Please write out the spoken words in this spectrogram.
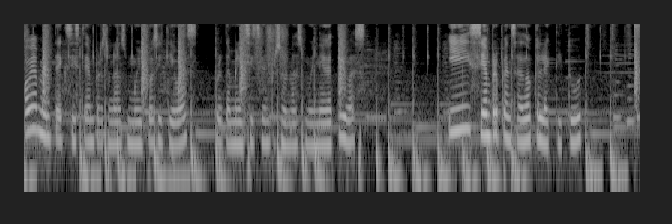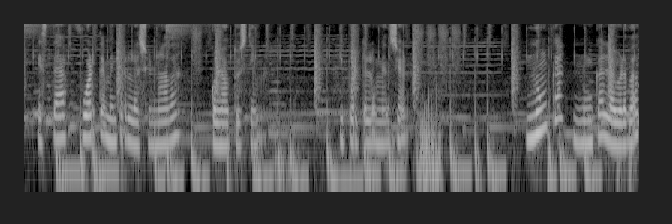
Obviamente existen personas muy positivas, pero también existen personas muy negativas. Y siempre he pensado que la actitud está fuertemente relacionada con la autoestima. ¿Y por qué lo menciono? Nunca, nunca, la verdad,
